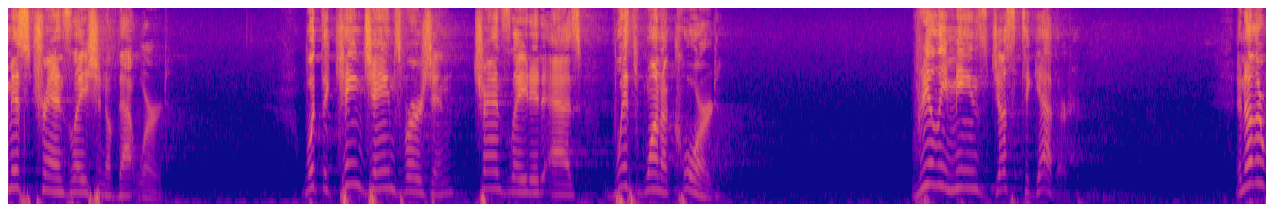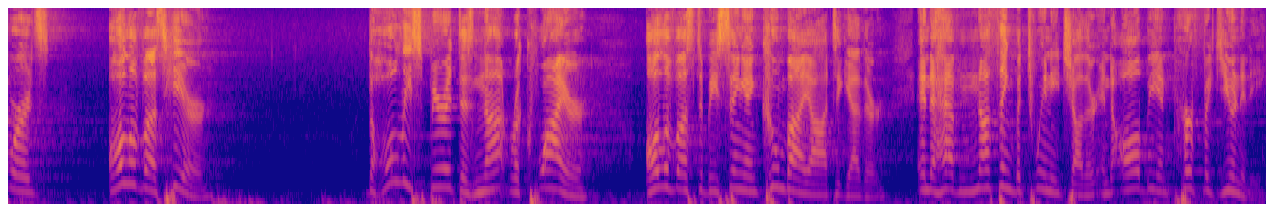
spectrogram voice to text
mistranslation of that word. What the King James Version translated as with one accord really means just together. In other words, all of us here, the Holy Spirit does not require all of us to be singing kumbaya together and to have nothing between each other and to all be in perfect unity.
